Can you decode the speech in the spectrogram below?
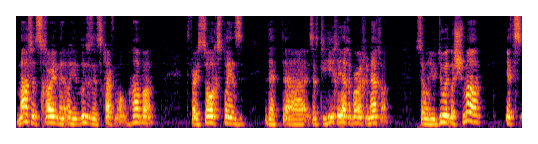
he loses his schar from Olam Haba. The first Saul explains that uh, it says, So when you do it Lashma, it's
